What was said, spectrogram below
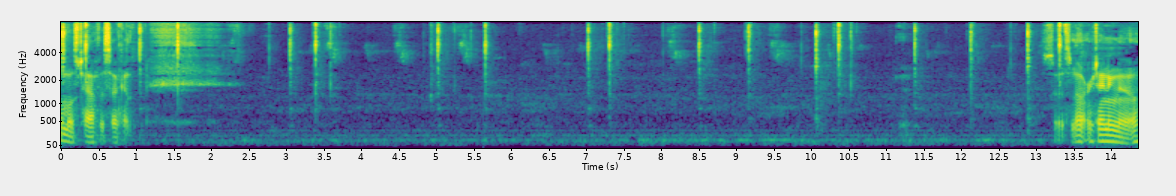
almost half a second. So it's not retaining now.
